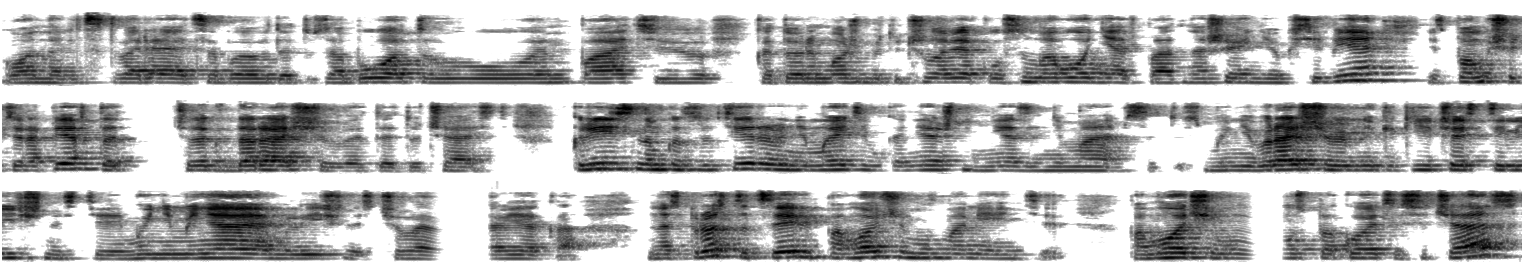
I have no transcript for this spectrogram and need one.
он олицетворяет собой вот эту заботу, эмпатию, которой, может быть, у человека у самого нет по отношению к себе, и с помощью терапевта человек доращивает эту часть. В кризисном консультировании мы этим, конечно, не занимаемся. То есть мы не выращиваем никакие части личности, мы не меняем личность человека. У нас просто цель помочь ему в моменте, помочь ему успокоиться сейчас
